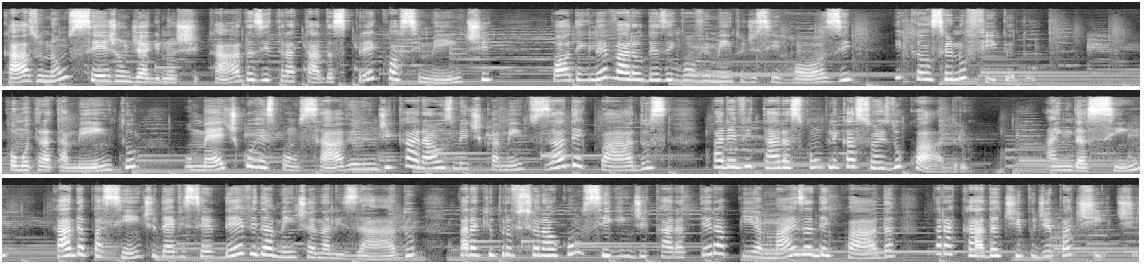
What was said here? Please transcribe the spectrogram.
Caso não sejam diagnosticadas e tratadas precocemente, podem levar ao desenvolvimento de cirrose e câncer no fígado. Como tratamento, o médico responsável indicará os medicamentos adequados para evitar as complicações do quadro. Ainda assim, cada paciente deve ser devidamente analisado para que o profissional consiga indicar a terapia mais adequada para cada tipo de hepatite.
